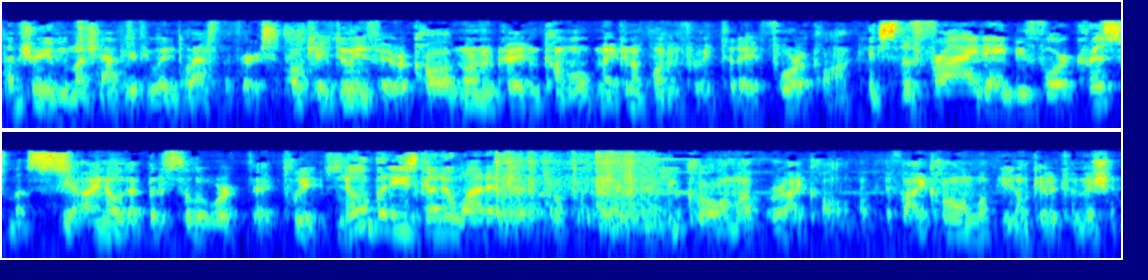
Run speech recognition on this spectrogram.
I'm sure you'll be much happier if you wait until after the first. Okay, do me a favor. Call up Norman Craig and Kummel. Make an appointment for me today at 4 o'clock. It's the Friday before Christmas. Yeah, I know that, but it's still a work day. Please. Nobody's going to want to. You call him up or I call him up. If I call him up, you don't get a commission.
